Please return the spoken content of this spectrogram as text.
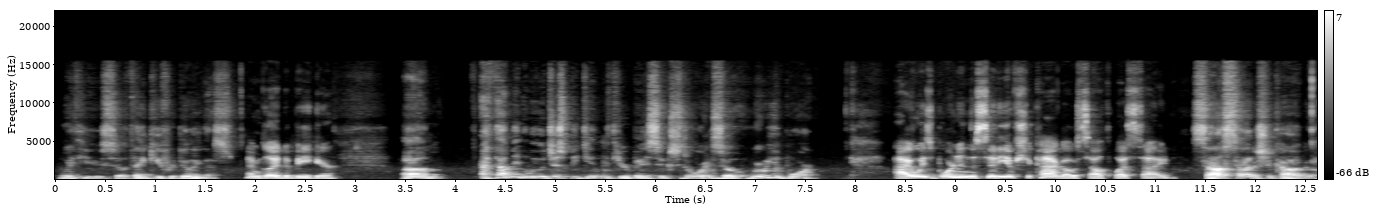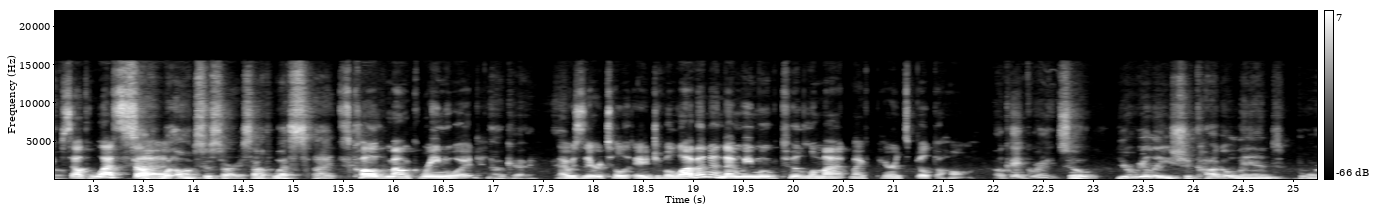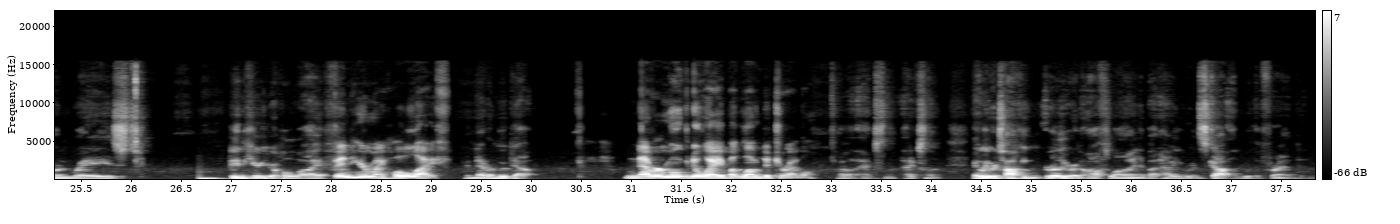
with you. So thank you for doing this. I'm glad to be here. Um, I thought maybe we would just begin with your basic story. So, where were you born? I was born in the city of Chicago, Southwest Side. South side of Chicago. Southwest side. South, oh, I'm so sorry. Southwest side. It's called Mount Greenwood. Okay. I was there till the age of 11, and then we moved to Lemont. My parents built a home. Okay, great. So you're really Chicagoland, born, raised, been here your whole life. Been here my whole life. And never moved out. Never moved away, but loved to travel. Oh, excellent, excellent. And we were talking earlier and offline about how you were in Scotland with a friend. And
